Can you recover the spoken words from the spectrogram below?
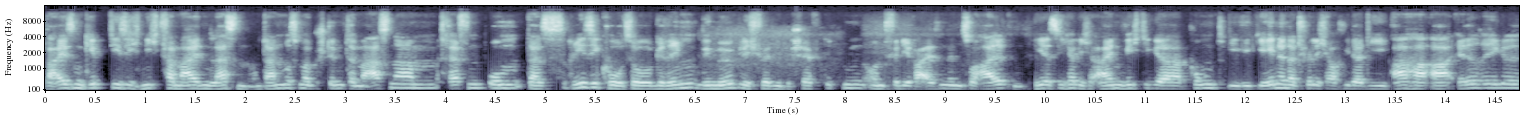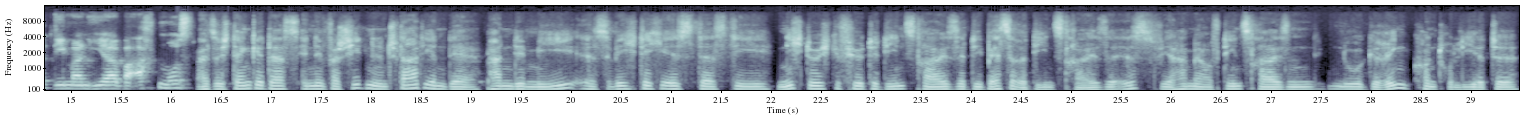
Reisen gibt, die sich nicht vermeiden lassen. Und dann muss man bestimmte Maßnahmen treffen, um das Risiko so gering wie möglich für die Beschäftigten und für die Reisenden zu halten. Hier ist sicherlich ein wichtiger Punkt die Hygiene, natürlich auch wieder die AHAL-Regel, die man hier beachten muss. Also ich denke, dass in den verschiedenen Stadien der Pandemie es wichtig ist, dass die nicht durchgeführte Dienstreise die bessere Dienstreise ist. Wir haben ja auf Dienstreisen nur gering kontrollierte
